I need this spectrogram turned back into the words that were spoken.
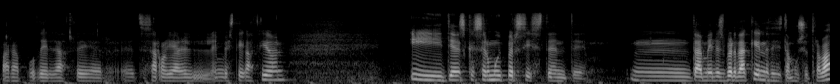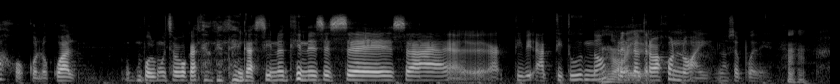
para poder hacer, eh, desarrollar la investigación y tienes que ser muy persistente. Mm, también es verdad que necesita mucho trabajo, con lo cual, por mucha vocación que tengas, si no tienes esa actitud ¿no? frente al trabajo, no hay, no se puede.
